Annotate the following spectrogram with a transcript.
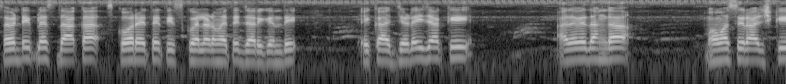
సెవెంటీ ప్లస్ దాకా స్కోర్ అయితే తీసుకువెళ్ళడం అయితే జరిగింది. ఇక జడేజాకి అదేవిధంగా మొహమ్మద్ సిరాజ్కి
